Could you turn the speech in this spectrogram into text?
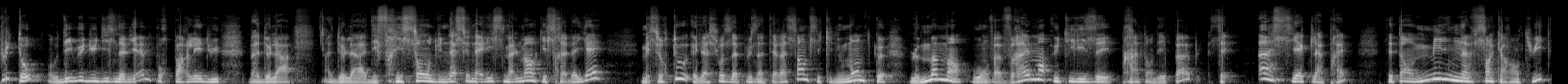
plutôt au début du 19e, pour parler du, bah, de la, de la, des frissons du nationalisme allemand qui se réveillait. Mais surtout, et la chose la plus intéressante, c'est qu'il nous montre que le moment où on va vraiment utiliser Printemps des peuples, c'est un siècle après. C'est en 1948.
